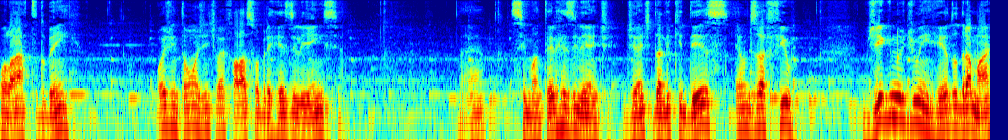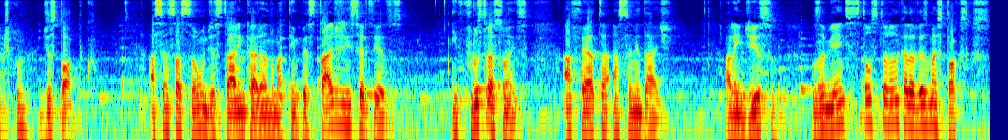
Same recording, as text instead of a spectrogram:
Olá, tudo bem? Hoje então a gente vai falar sobre resiliência. Né? Se manter resiliente diante da liquidez é um desafio digno de um enredo dramático distópico. A sensação de estar encarando uma tempestade de incertezas e frustrações afeta a sanidade. Além disso, os ambientes estão se tornando cada vez mais tóxicos.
